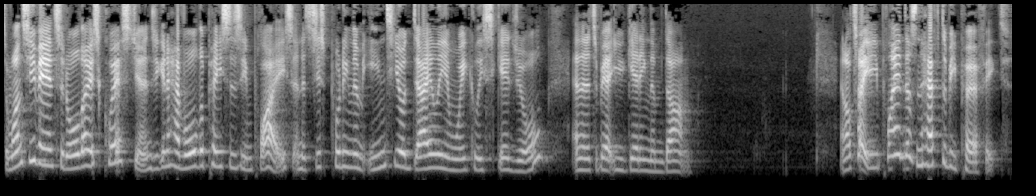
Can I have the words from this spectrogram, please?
So once you've answered all those questions, you're going to have all the pieces in place and it's just putting them into your daily and weekly schedule and then it's about you getting them done. And I'll tell you, your plan doesn't have to be perfect,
